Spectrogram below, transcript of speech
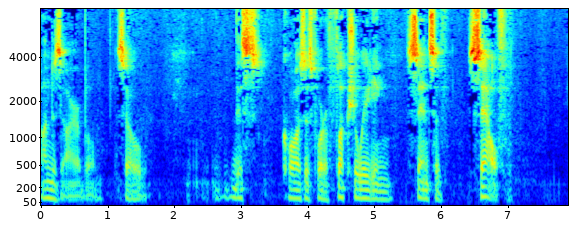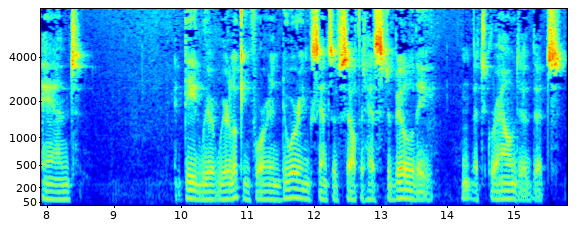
undesirable. So this causes for a fluctuating sense of self and indeed we're, we're looking for an enduring sense of self that has stability, hmm, that's grounded, that's,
